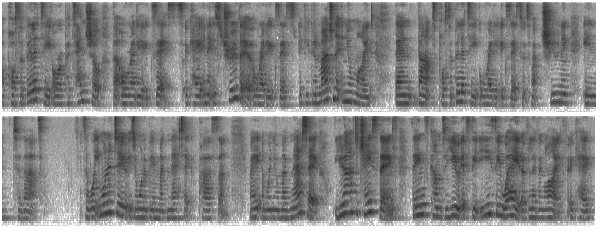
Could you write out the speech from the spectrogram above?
a possibility or a potential that already exists, okay? And it is true that it already exists. If you can imagine it in your mind, then that possibility already exists. So it's about tuning in to that. So what you want to do is you want to be a magnetic person, right? And when you're magnetic, you don't have to chase things. Things come to you. It's the easy way of living life, okay?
